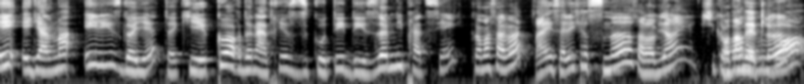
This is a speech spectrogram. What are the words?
et également Élise Goyette, qui est coordonnatrice du côté des omnipraticiens. Comment ça va? Hey, salut Christina, ça va bien? Je suis contente d'être là.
